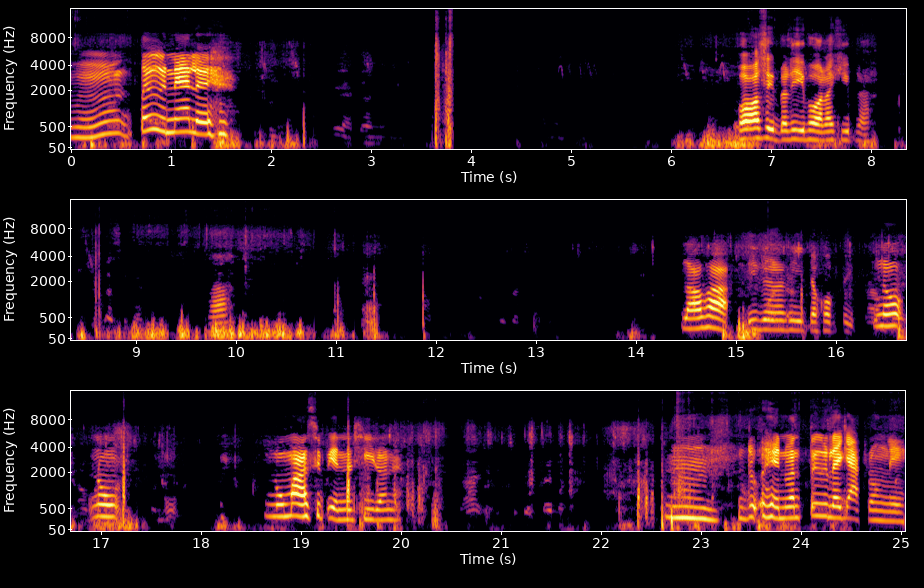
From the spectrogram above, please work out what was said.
อืมตื้นแน่เลยเพื่อจะพอสิบนาทีพอนะคลิปนะคิดละสิบนาทีฮะรอพ่ออีกหนึ่งนาทีจะครบสิบหนูหนูหนูมาสิบเอ็ดนาทีแล้วเนี่ย อืมดูเห็นมันตื้นเลยอยากลงเลย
